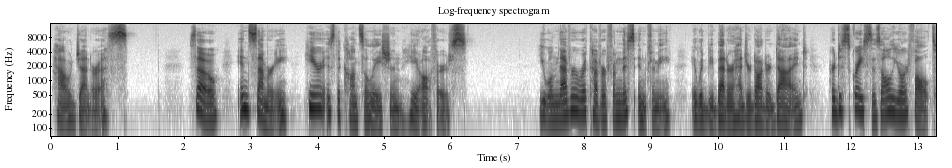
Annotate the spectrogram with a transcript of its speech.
How generous. So, in summary, here is the consolation he offers. You will never recover from this infamy. It would be better had your daughter died. Her disgrace is all your fault,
